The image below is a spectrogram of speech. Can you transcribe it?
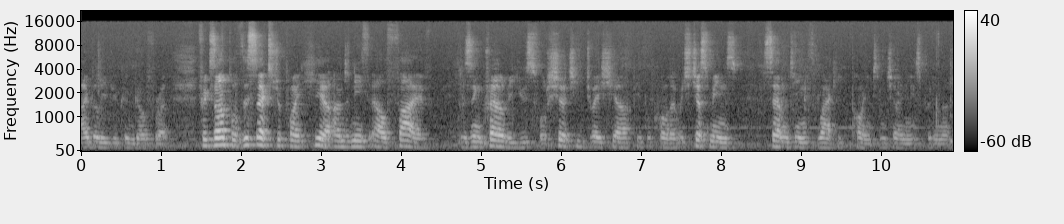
I believe you can go for it. For example, this extra point here underneath L5 is incredibly useful. Shi Xia, people call it, which just means 17th wacky point in Chinese, pretty much,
